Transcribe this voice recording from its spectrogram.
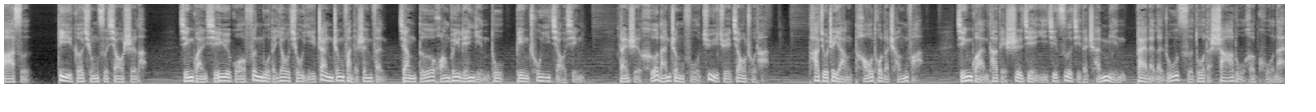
八四，蒂格琼斯消失了。尽管协约国愤怒地要求以战争犯的身份将德皇威廉引渡并处以绞刑，但是荷兰政府拒绝交出他，他就这样逃脱了惩罚。尽管他给世界以及自己的臣民带来了如此多的杀戮和苦难，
